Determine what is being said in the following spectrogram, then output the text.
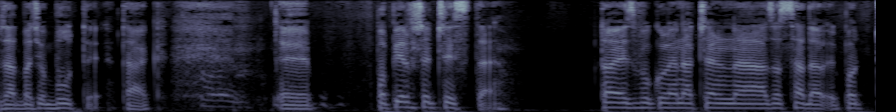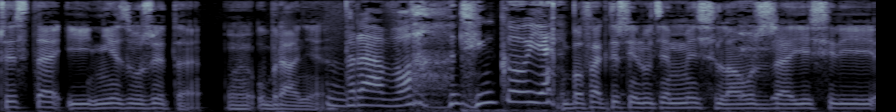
zadbać o buty, tak? Po pierwsze czyste, to jest w ogóle naczelna zasada. Podczyste i niezużyte e, ubranie. Brawo, dziękuję. Bo faktycznie ludzie myślą, że jeśli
